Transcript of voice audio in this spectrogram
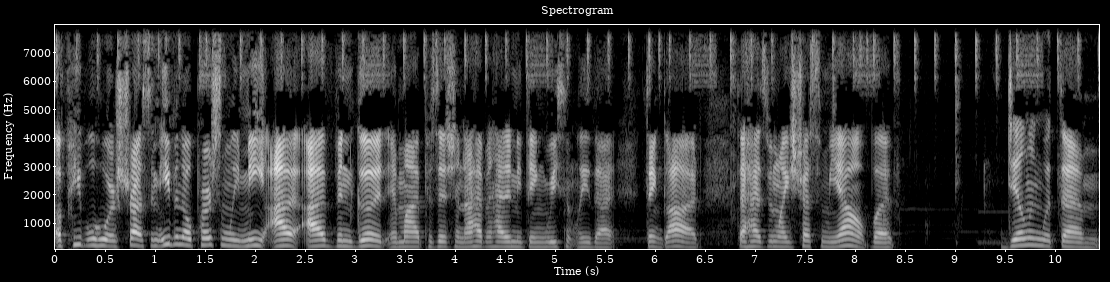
of people who are stressed. And even though personally me, I, I've been good in my position. I haven't had anything recently that, thank God, that has been like stressing me out. But dealing with them,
